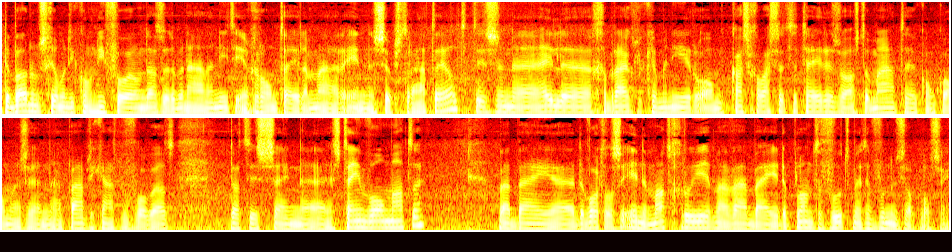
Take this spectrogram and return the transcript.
De bodemschimmel die komt niet voor omdat we de bananen niet in grond telen, maar in substraat teelt. Het is een uh, hele gebruikelijke manier om kasgewassen te telen, zoals tomaten, komkommers en uh, paprika's bijvoorbeeld. Dat is zijn uh, steenwolmatten, waarbij de wortels in de mat groeien, maar waarbij je de planten voedt met een voedingsoplossing.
